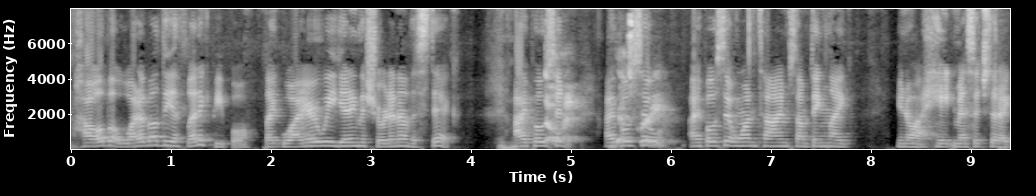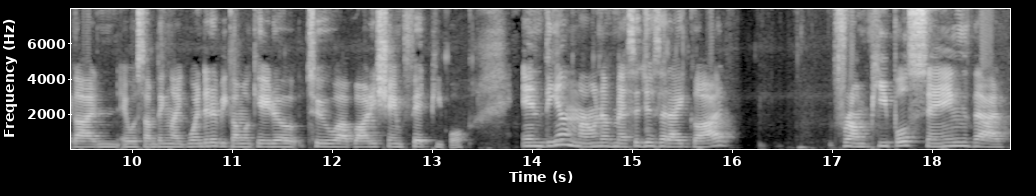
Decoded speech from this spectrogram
how about what about the athletic people? Like, why are we getting the short end of the stick? I posted, No, I- I posted, great. I posted one time something like, you know, a hate message that I got, and it was something like, when did it become okay to to uh, body shame fit people? And the amount of messages that I got from people saying that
